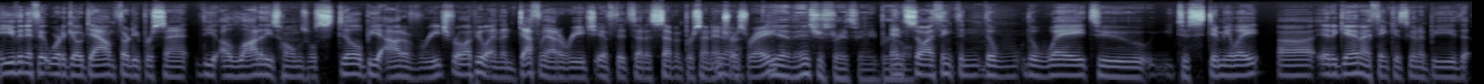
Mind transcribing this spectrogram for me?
even if it were to go down 30%, the a lot of these homes will still be out of reach for a lot of people, and then definitely out of reach if it's at a seven percent interest rate. Yeah, the interest rate's gonna be brutal. And so I think the the the way to to stimulate uh, it again, I think is going to be the,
